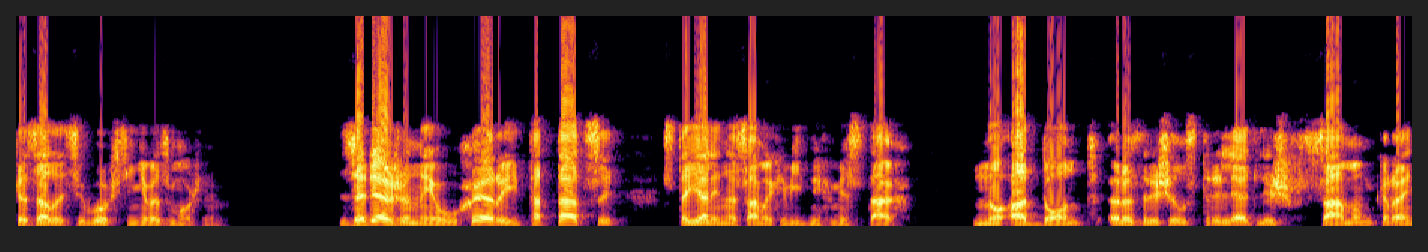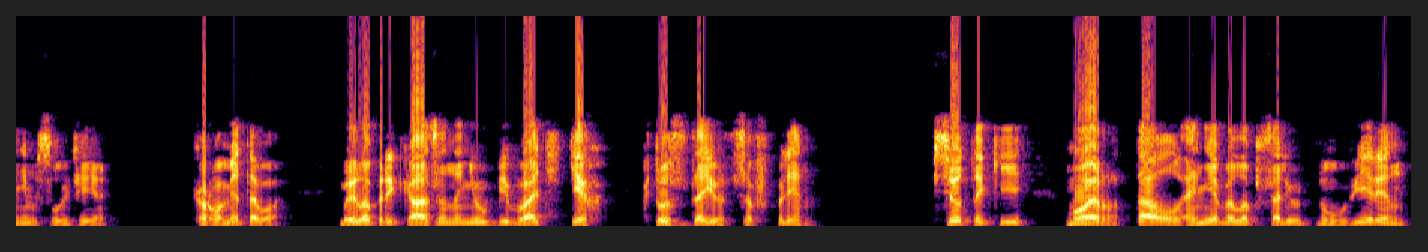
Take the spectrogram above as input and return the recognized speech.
казалось вовсе невозможным. Заряженные ухеры и татацы стояли на самых видных местах, но Адонт разрешил стрелять лишь в самом крайнем случае. Кроме того, было приказано не убивать тех, кто сдается в плен. Все-таки Муэртал не был абсолютно уверен,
